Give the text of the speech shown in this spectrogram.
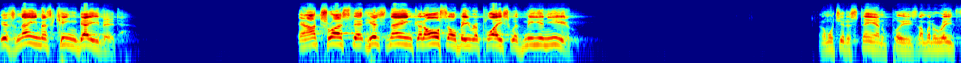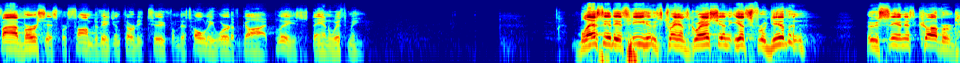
His name is King David. And I trust that his name could also be replaced with me and you. And I want you to stand, please. I'm going to read five verses for Psalm Division 32 from this holy word of God. Please stand with me. Blessed is he whose transgression is forgiven, whose sin is covered.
